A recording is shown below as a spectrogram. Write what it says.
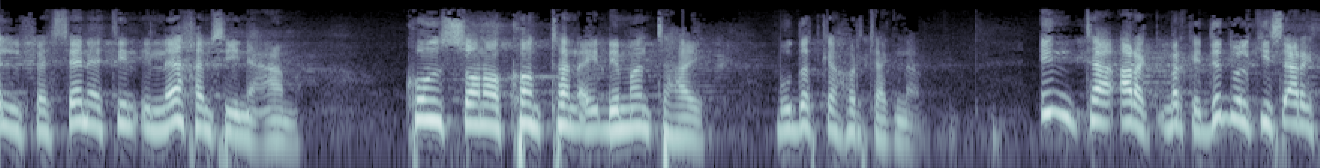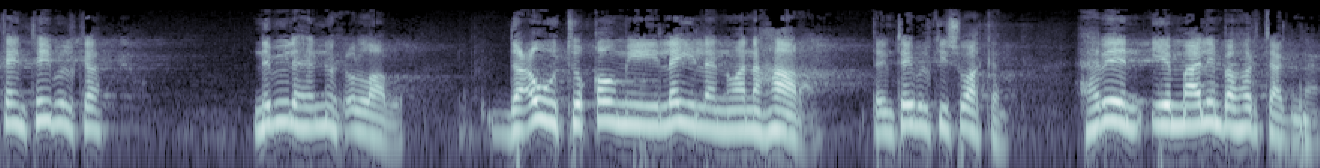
alfa sanatin ilaa hamsiina caama kun sano konton ay dhiman tahay buu dadka hortaagnaa. Intaa arag marka jadwalkiisa arag timetableka nebiyullahi nuux u laabo dacawtu qowmii leylan wa nahaara. Timetablkiisu waa kan. Habeen iyo maalin baa hortaagnaa.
